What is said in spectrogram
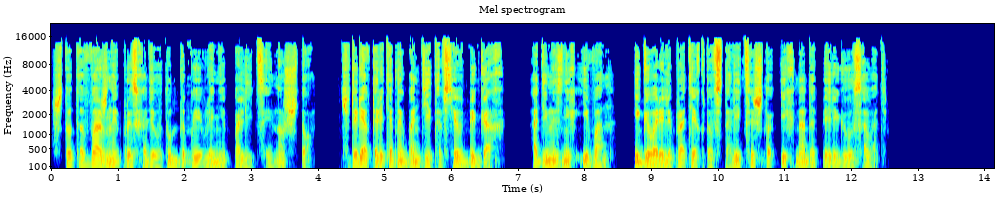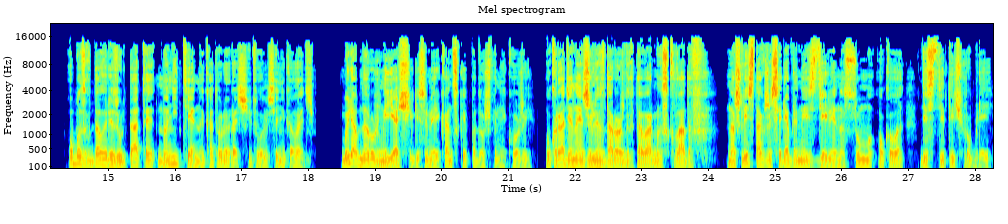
Что-то важное происходило тут до появления полиции, но что? Четыре авторитетных бандита, все в бегах. Один из них Иван. И говорили про тех, кто в столице, что их надо переголосовать. Обыск дал результаты, но не те, на которые рассчитывал Алексей Николаевич. Были обнаружены ящики с американской подошвенной кожей, украденные с железнодорожных товарных складов. Нашлись также серебряные изделия на сумму около 10 тысяч рублей,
